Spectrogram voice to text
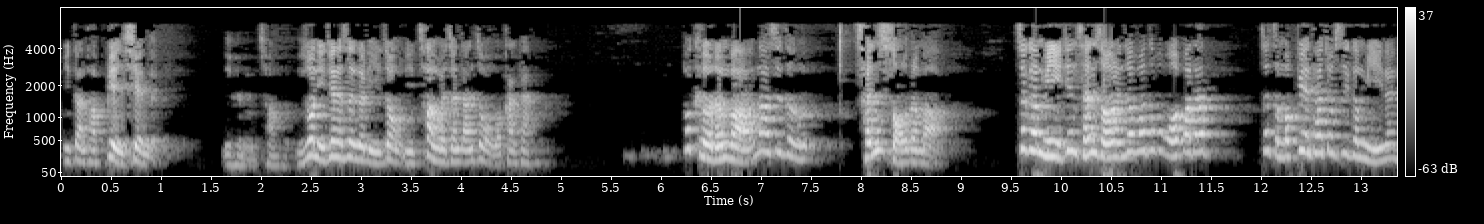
一旦它变现了，你很难忏悔。你说你现在是个礼众，你忏悔成男众，我看看，不可能吧？那是种成熟的嘛？这个米已经成熟了，你说我怎么我把它这怎么变？它就是一个米呢？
